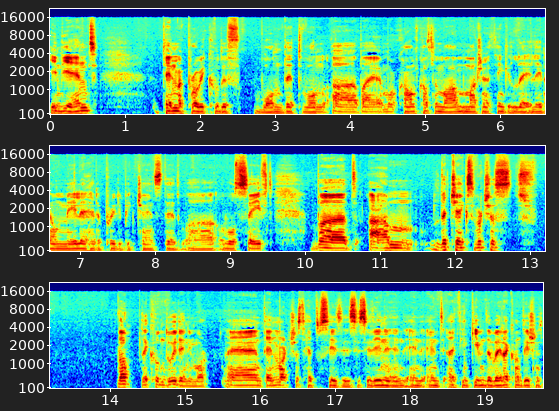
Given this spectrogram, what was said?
in the end, Denmark probably could have won that one uh, by a more comfortable margin. I think later on Mæhle had a pretty big chance that uh, was saved. But um, the Czechs were just, well, they couldn't do it anymore. And Denmark just had to sit, sit in. And, and, and I think given the weather conditions,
